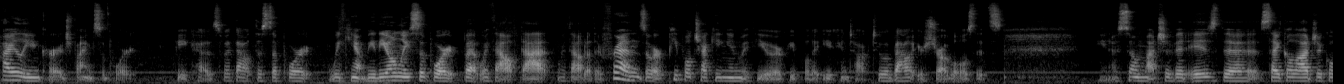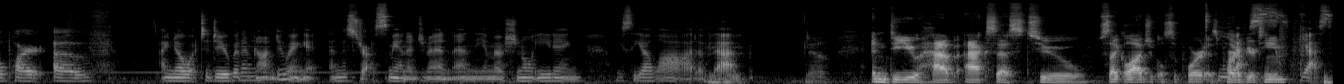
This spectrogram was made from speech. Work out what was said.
highly encourage find support because without the support, we can't be the only support, but without that, without other friends or people checking in with you or people that you can talk to about your struggles, it's, you know, so much of it is the psychological part of I know what to do, but I'm not doing it, and the stress management and the emotional eating. We see a lot of that. Mm-hmm. Yeah. And do you have access to psychological support as part of your team? Yes.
